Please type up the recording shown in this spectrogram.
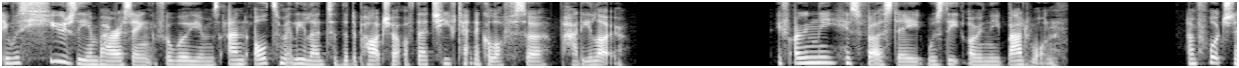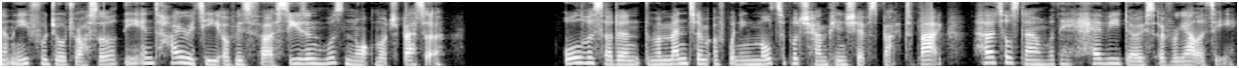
It was hugely embarrassing for Williams and ultimately led to the departure of their chief technical officer, Paddy Lowe if only his first day was the only bad one. Unfortunately for George Russell, the entirety of his first season was not much better. All of a sudden, the momentum of winning multiple championships back to back hurtles down with a heavy dose of reality,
